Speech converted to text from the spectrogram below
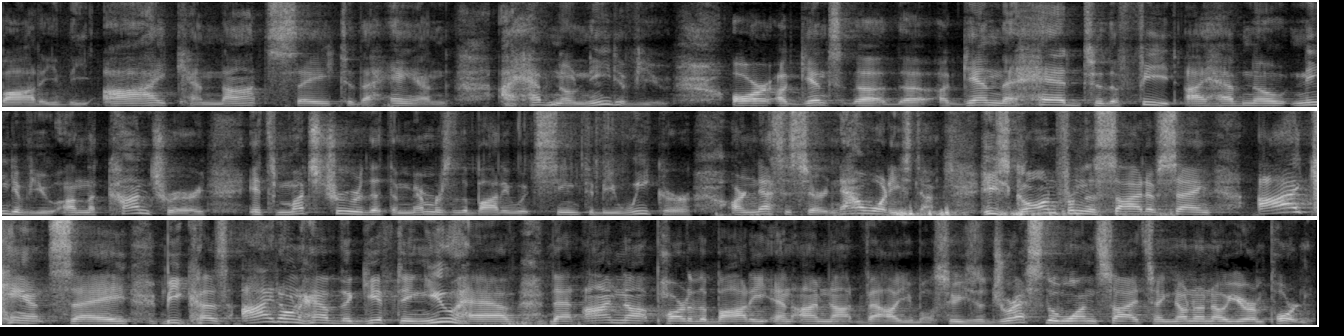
body. The eye cannot say to the hand, I have no need of you. Or against the, the again, the head to the feet, I have no need of you. On the contrary, it's much truer that the members of the body which seem to be weaker are necessary. Now, what He's done, He's gone from the side of saying, I can't say because I don't have the gifting you have that I'm not part of the body and I'm not valuable. So he's addressed the one side saying, No, no, no, you're important.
